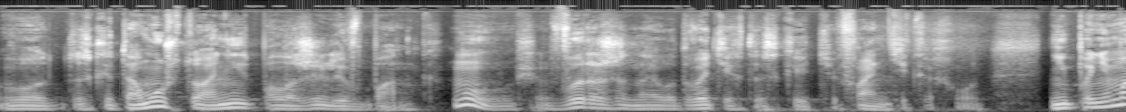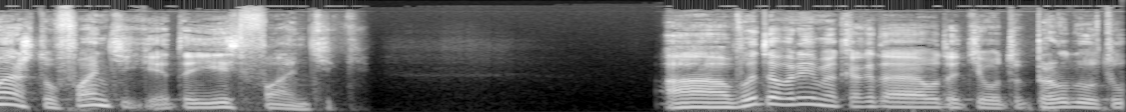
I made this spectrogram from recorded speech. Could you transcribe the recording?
вот, так сказать, тому, что они положили в банк. Ну, в общем, выраженное вот в этих, так сказать, фантиках. Вот. Не понимая, что фантики – это и есть фантики. А в это время, когда вот эти вот продукты,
